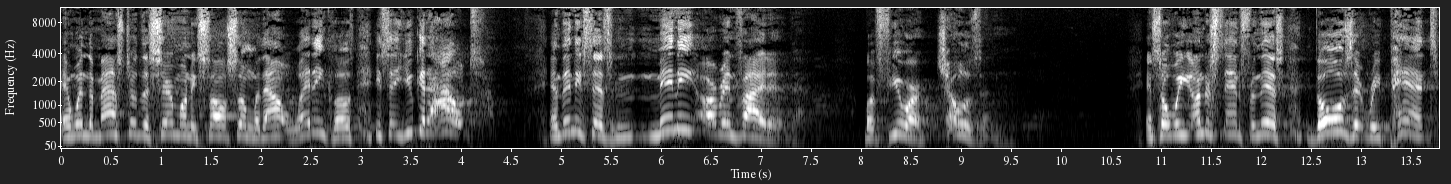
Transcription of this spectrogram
And when the master of the ceremony saw some without wedding clothes, he said, You get out. And then he says, Many are invited, but few are chosen. And so we understand from this, those that repent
